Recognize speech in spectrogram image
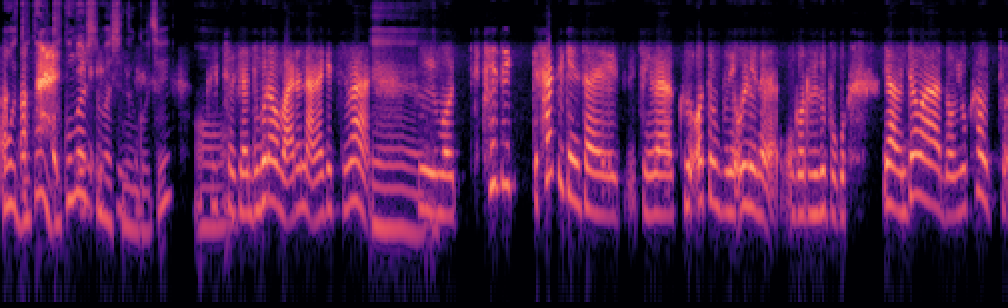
어, 누구, 누구 말씀하시는 거지? 어. 그렇죠. 제가 누구라고 말은 안 하겠지만, 예. 그 뭐, 퇴직, 사직 인사에 제가 그 어떤 분이 올리는 거를 보고, 야, 은정아, 너 욕하고, 저,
